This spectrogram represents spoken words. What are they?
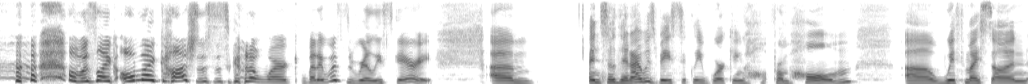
I was like, oh my gosh, this is going to work. But it was really scary. Um, and so then I was basically working from home uh, with my son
